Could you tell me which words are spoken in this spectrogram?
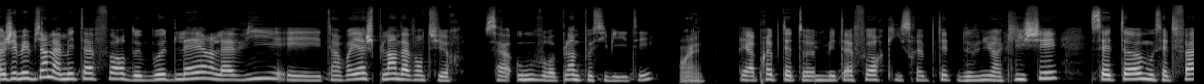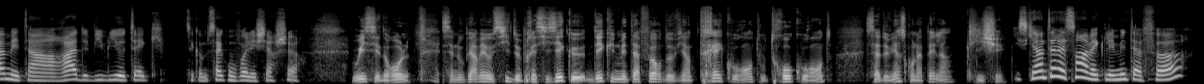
Euh, J'aimais bien la métaphore de Baudelaire, la vie est un voyage plein d'aventures. Ça ouvre plein de possibilités. Ouais. Et après, peut-être euh, une métaphore qui serait peut-être devenue un cliché. Cet homme ou cette femme est un rat de bibliothèque. C'est comme ça qu'on voit les chercheurs. Oui, c'est drôle. Ça nous permet aussi de préciser que dès qu'une métaphore devient très courante ou trop courante, ça devient ce qu'on appelle un cliché. Ce qui est intéressant avec les métaphores,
